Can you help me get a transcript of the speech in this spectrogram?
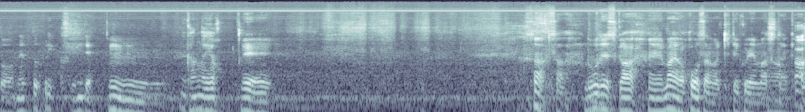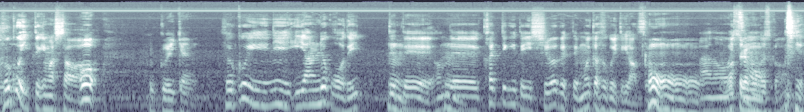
ドネットフリックスで見て。うんうんうん考えよう。ええさあさあどうですか、えー前はこうさんが来てくれましたけど。あ福井行ってきましたわ。お福井県福井に慰安旅行で行ってて、ほんで、帰ってきて一周空けてもう一回福井行ってきたんですよ。ほうほうほうあの忘れ物ですか？い や違う違う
